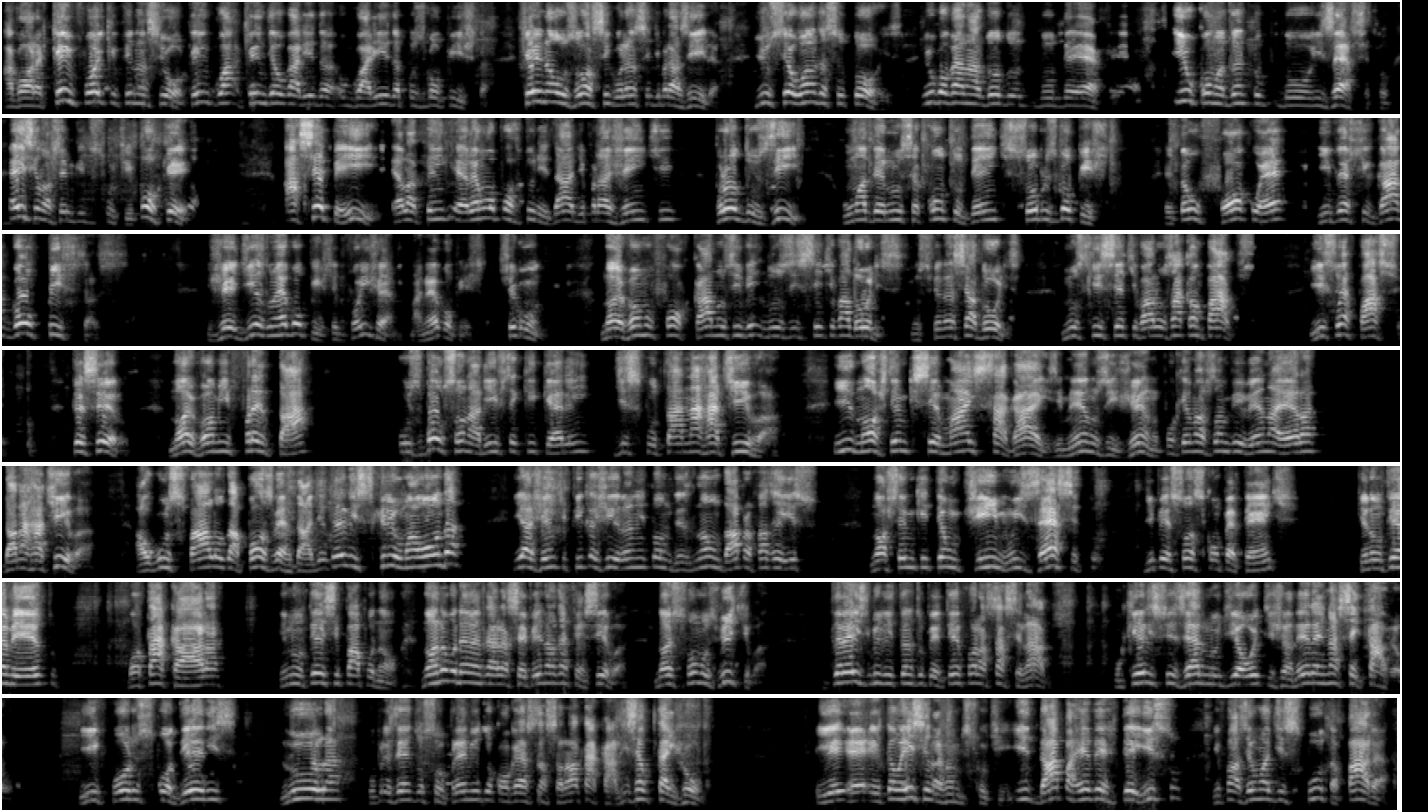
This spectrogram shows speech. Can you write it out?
Agora, quem foi que financiou? Quem, quem deu guarida, o guarida para os golpistas? Quem não usou a segurança de Brasília? E o seu Anderson Torres? E o governador do, do DF? E o comandante do, do Exército? É isso que nós temos que discutir. Por quê? A CPI ela tem, ela é uma oportunidade para a gente produzir uma denúncia contundente sobre os golpistas. Então, o foco é investigar golpistas. G. Dias não é golpista, ele foi ingênuo, mas não é golpista. Segundo, nós vamos focar nos, nos incentivadores, nos financiadores. nos que incentivaram os acampados. Isso é fácil. Terceiro, nós vamos enfrentar os bolsonaristas que querem disputar narrativa. E nós temos que ser mais sagaz e menos ingênuo, porque nós estamos vivendo a era da narrativa. Alguns falam da pós-verdade. Então, eles criam uma onda e a gente fica girando em torno deles. Não dá para fazer isso. Nós temos que ter um time, um exército de pessoas competentes, que não tenha medo, botar a cara e não ter esse papo, não. Nós não podemos entrar na CPI na defensiva. Nós fomos vítimas. Três militantes do PT foram assassinados. O que eles fizeram no dia 8 de janeiro é inaceitável. E foram os poderes, Lula, o presidente do Supremo e do Congresso Nacional atacados. Isso é o que está em jogo. E, é, então, é isso que nós vamos discutir. E dá para reverter isso e fazer uma disputa para,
